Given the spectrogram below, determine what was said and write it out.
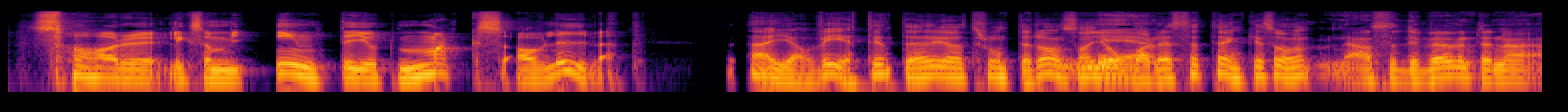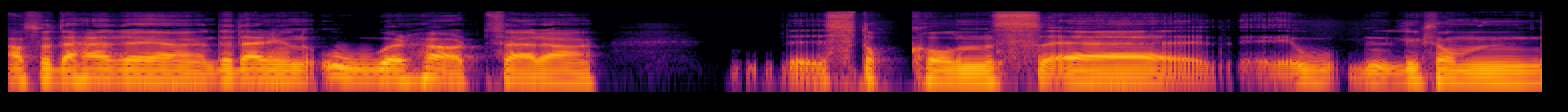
så har du liksom inte gjort max av livet. Nej, jag vet inte. Jag tror inte de som Nej. jobbar där så tänker så. Alltså det behöver inte, alltså det här är, det där är en oerhört så här, äh, Stockholms, eh, liksom,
